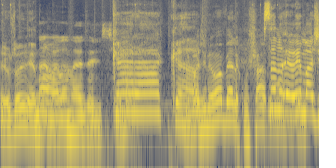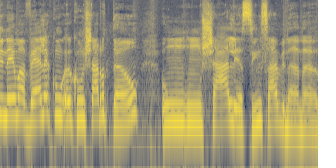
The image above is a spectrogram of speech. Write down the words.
Eu já. Eu Não, ela não existe. Caraca! Imaginei uma velha com charuto. Não- eu imaginei uma velha com, com um charutão, um, um chale assim, sabe? Na, na,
